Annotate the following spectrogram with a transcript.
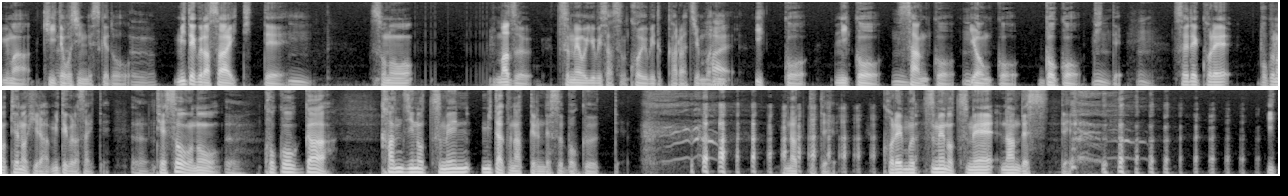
今聞いてほしいんですけど、うん。見てくださいって言って、うん。そのまず爪を指さすの小指から順番に、はい1個2個うん。3個うん。4個5個って言って、うん。それでこれ僕の手のひら見てくださいって。うん。手相のうん。ここが漢字の爪見たくなってるんです僕って。なってて。これ6つ目の爪なんですって。言っ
